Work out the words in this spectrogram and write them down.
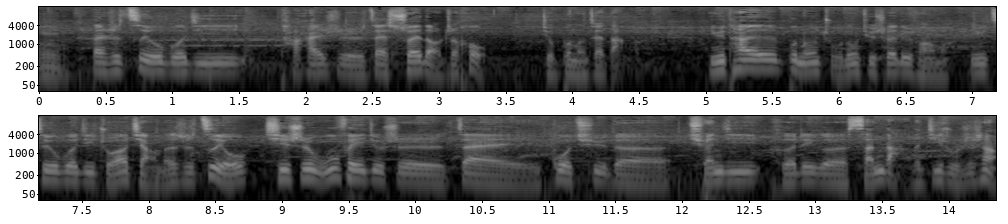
嗯但是自由搏击他还是在摔倒之后就不能再打了。因为他不能主动去摔对方嘛，因为自由搏击主要讲的是自由，其实无非就是在过去的拳击和这个散打的基础之上，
